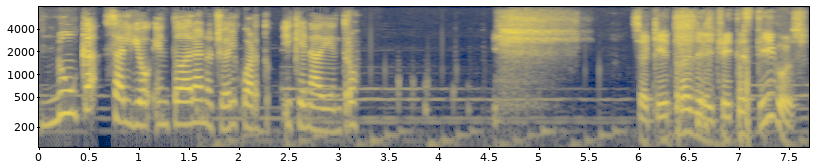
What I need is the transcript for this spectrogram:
nunca salió en toda la noche del cuarto y que nadie entró. O sea que tras derecho hay testigos.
